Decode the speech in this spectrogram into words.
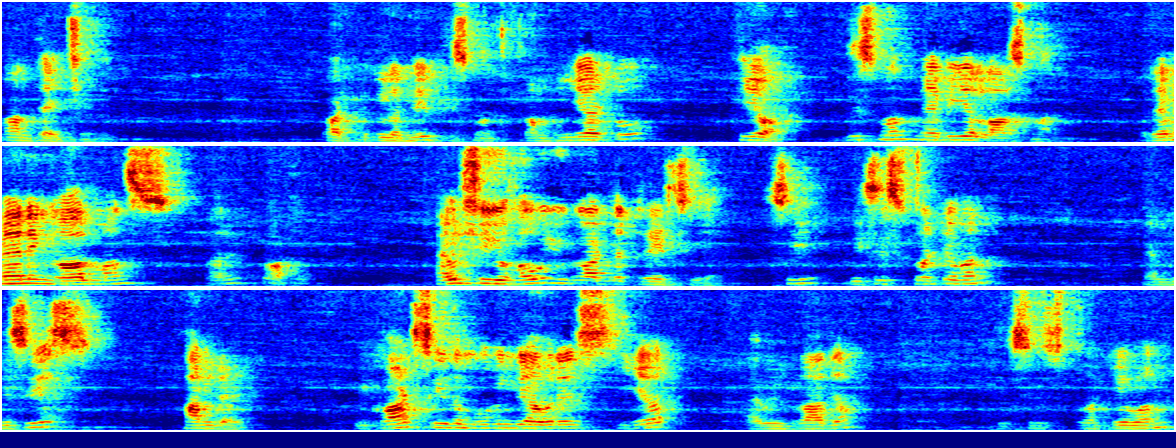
month actually. Particularly this month from here to here. This month may be a loss month. Remaining all months are in profit. I will show you how you got the trades here. See, this is 21 and this is 100. You can't see the moving average here. I will draw them. This is 21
